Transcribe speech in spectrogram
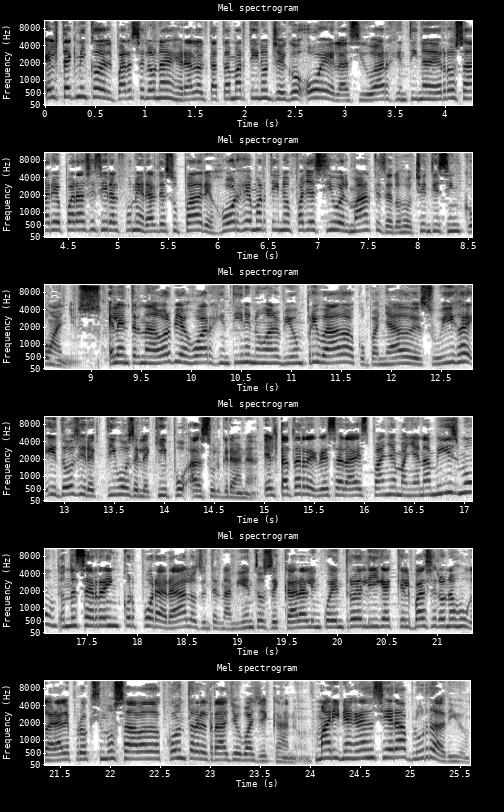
El técnico del Barcelona de Geraldo Tata Martino llegó hoy a la ciudad argentina de Rosario para asistir al funeral de su padre, Jorge Martino, fallecido el martes a los 85 años. El entrenador viajó a Argentina en un avión privado acompañado de su hija y dos directivos del equipo azulgrana. El Tata regresará a España mañana mismo, donde se reincorporará a los entrenamientos de cara al encuentro de liga que el Barcelona jugará el próximo sábado contra el Rayo Vallecano. Marina Granciera, Blue Radio.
